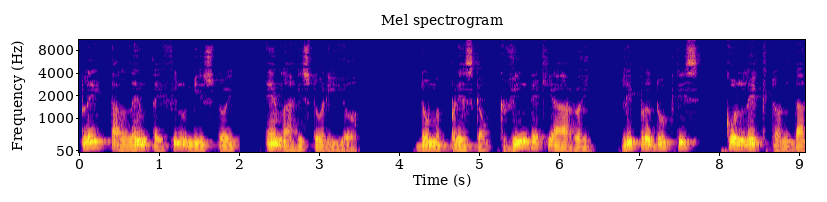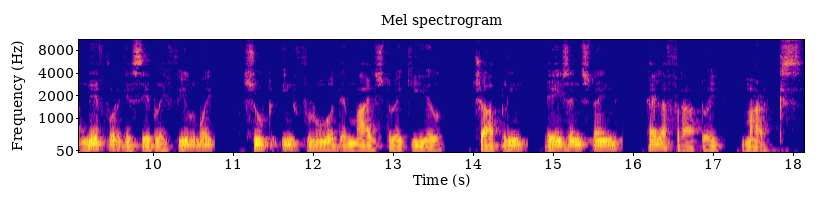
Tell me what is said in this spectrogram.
plei talentai filmistoi en la historio dum prescau quindec iaroi li productis collecton da neforgeseblei filmoi sub influo de maestroi kiel Chaplin, Eisenstein cae la fratoi Marx.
